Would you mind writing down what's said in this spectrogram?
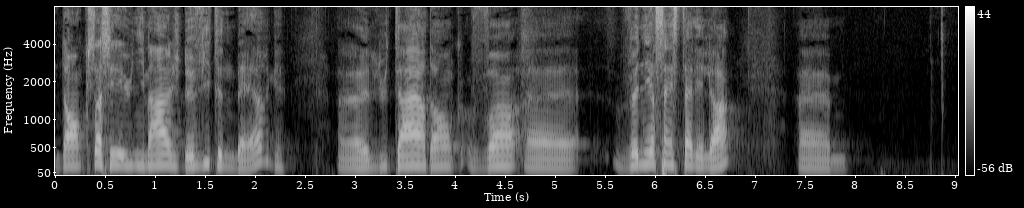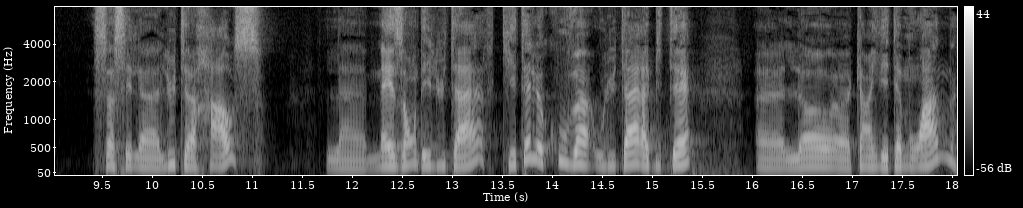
donc ça, c'est une image de Wittenberg. Euh, Luther donc va euh, venir s'installer là. ça, c'est la Luther House, la maison des Luther, qui était le couvent où Luther habitait là quand il était moine.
